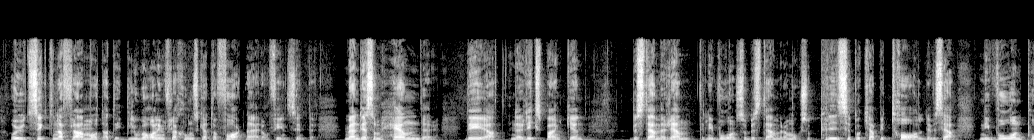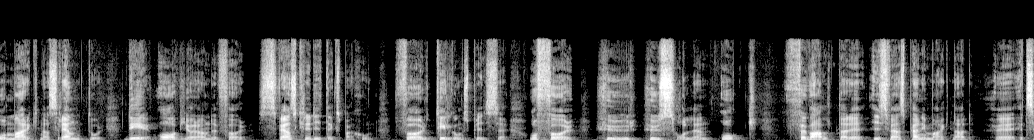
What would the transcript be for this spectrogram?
Och utsikterna framåt att global inflation ska ta fart, nej de finns inte. Men det som händer det är att när Riksbanken bestämmer räntenivån så bestämmer de också priset på kapital, det vill säga nivån på marknadsräntor. Det är avgörande för svensk kreditexpansion, för tillgångspriser och för hur hushållen och förvaltare i svensk penningmarknad eh, etc.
